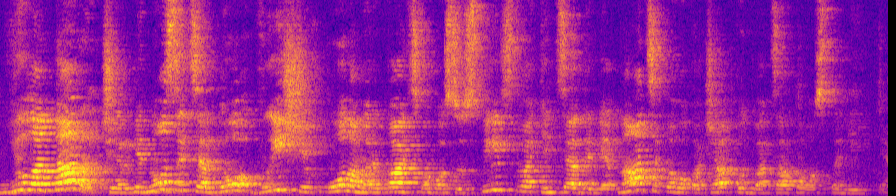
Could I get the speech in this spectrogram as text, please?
Ньюланд Арчер відноситься до вищих кол американського суспільства кінця 19-го, початку 20-го століття.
